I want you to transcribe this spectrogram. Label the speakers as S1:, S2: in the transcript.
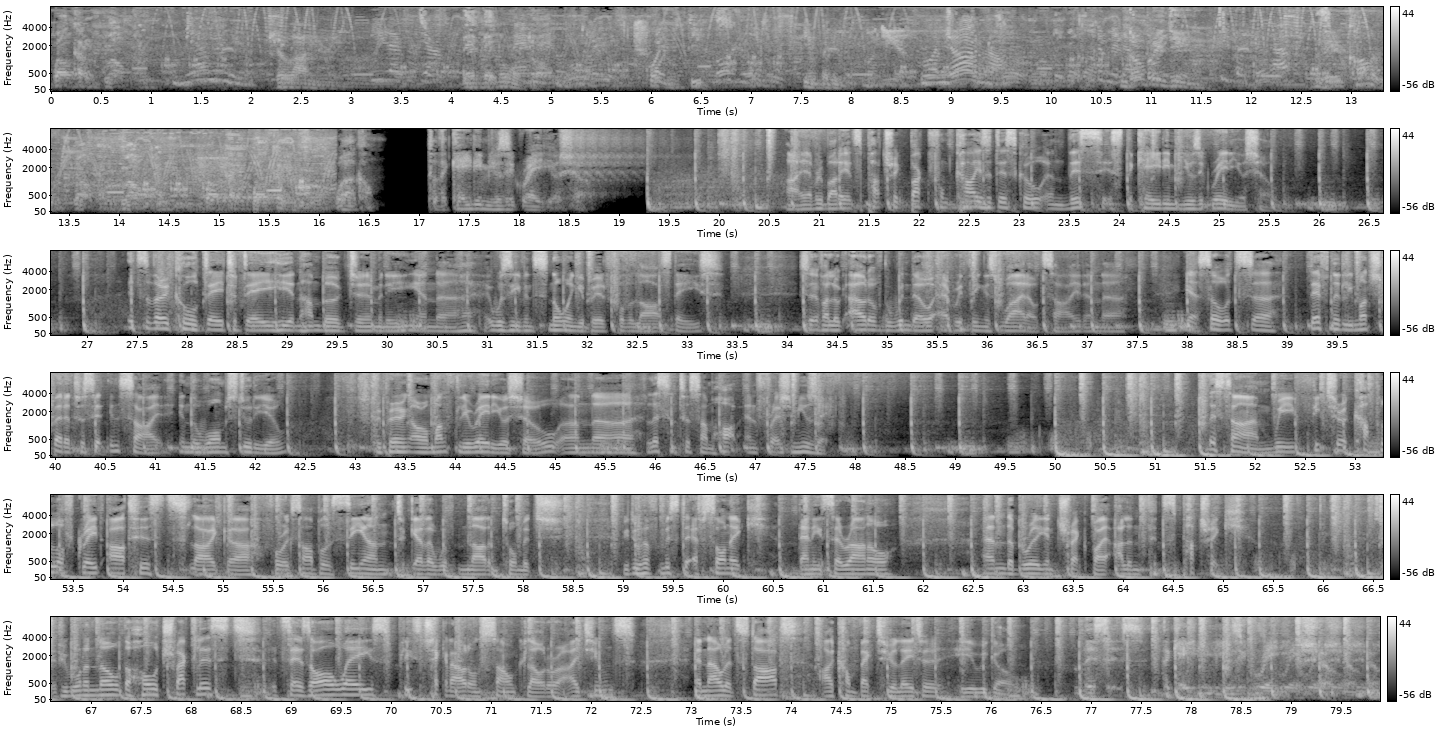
S1: Welcome.
S2: Giovanni. Benvenuto. Quanti.
S3: Buongiorno.
S4: Добрый день.
S2: Welcome.
S5: Welcome. Welcome to the KD Music Radio Show. Hi everybody, it's Patrick Buck from Kaiserdisco and this is the KD Music Radio Show. It's a very cool day today here in Hamburg, Germany, and uh, it was even snowing a bit for the last days. So if I look out of the window, everything is white outside, and uh, yeah, so it's uh, definitely much better to sit inside in the warm studio, preparing our monthly radio show, and uh, listen to some hot and fresh music. This time we feature a couple of great artists, like, uh, for example, Sian together with Mladen Tomic. We do have Mr. F Sonic, Danny Serrano, and a brilliant track by Alan Fitzpatrick. So if you want to know the whole track list, it says always, please check it out on SoundCloud or iTunes. And now let's start. I'll come back to you later. Here we go. This is the KD Music Radio Show.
